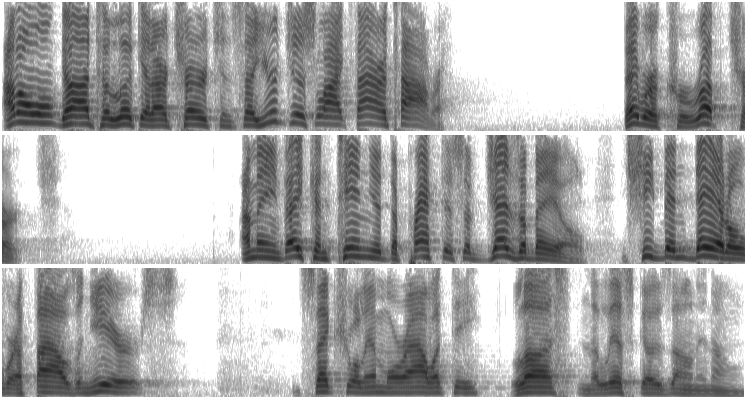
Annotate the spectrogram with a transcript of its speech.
I don't want God to look at our church and say, You're just like Thyatira. They were a corrupt church. I mean, they continued the practice of Jezebel. She'd been dead over a thousand years. Sexual immorality, lust, and the list goes on and on.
